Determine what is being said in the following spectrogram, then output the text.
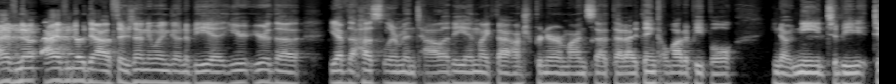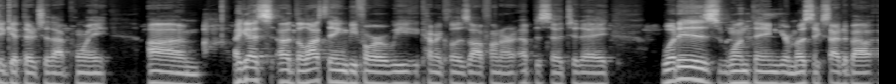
I have no, I have no doubt. If there's anyone going to be it, you're, you're the, you have the hustler mentality and like that entrepreneur mindset that I think a lot of people, you know, need to be to get there to that point. Um, I guess uh, the last thing before we kind of close off on our episode today, what is one thing you're most excited about,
